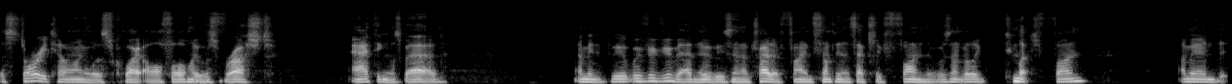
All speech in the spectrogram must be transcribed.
The storytelling was quite awful. It was rushed. Acting was bad. I mean, we, we've reviewed bad movies, and I try to find something that's actually fun. There wasn't really too much fun. I mean,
